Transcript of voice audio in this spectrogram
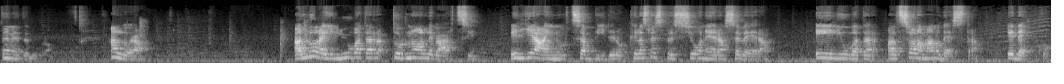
tenete duro. Allora, allora il Ilúvatar tornò a levarsi e gli Ainur avvidero che la sua espressione era severa e il Ilúvatar alzò la mano destra ed ecco,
